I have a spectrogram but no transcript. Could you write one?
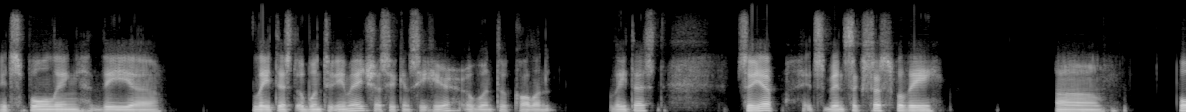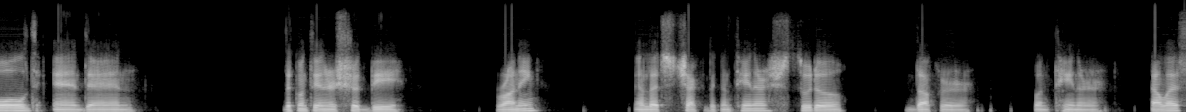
it's pulling the uh, latest ubuntu image as you can see here ubuntu colon latest. So yep it's been successfully um, pulled and then the container should be running. And let's check the container sudo docker container ls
